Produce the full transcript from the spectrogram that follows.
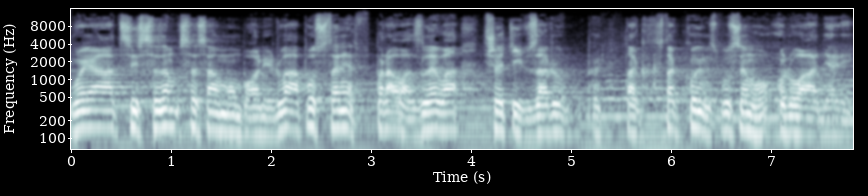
vojáci se, se samopovali. Dva po straně zprava, zleva, třetí vzadu. Tak takovým způsobem ho odváděli.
